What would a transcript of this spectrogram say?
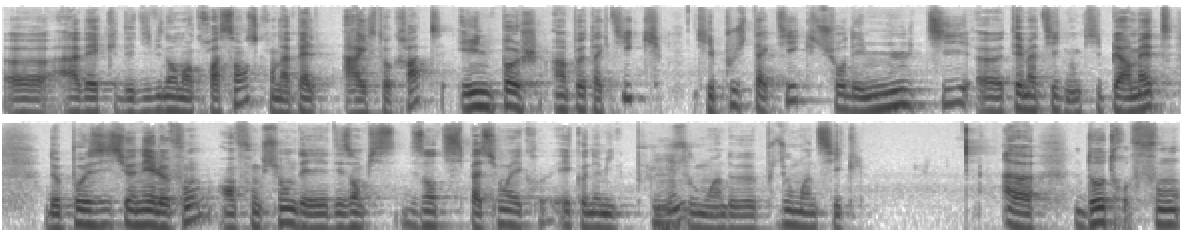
avec des dividendes en croissance qu'on appelle aristocrates et une poche un peu tactique qui est plus tactique sur des multi-thématiques, donc qui permettent de positionner le fonds en fonction des, des, anticipations économiques, plus, mhm. ou moins de, plus ou moins de cycles. D'autres fonds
